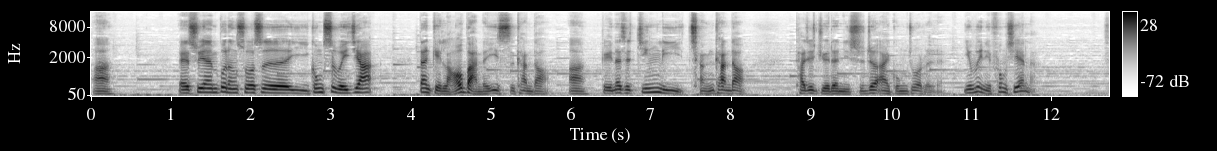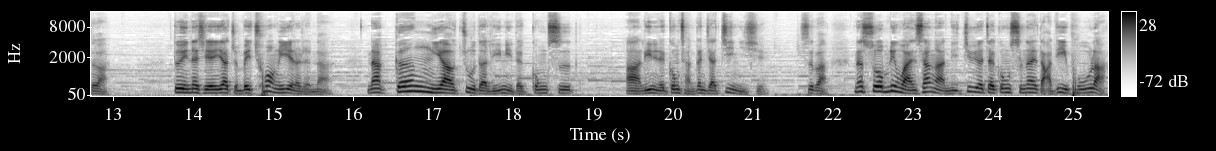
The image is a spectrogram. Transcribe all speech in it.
啊。哎，虽然不能说是以公司为家，但给老板的意思看到啊，给那些经理层看到，他就觉得你是热爱工作的人，因为你奉献了，是吧？对那些要准备创业的人呢，那更要住的离你的公司啊，离你的工厂更加近一些，是吧？那说不定晚上啊，你就要在公司那里打地铺了，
